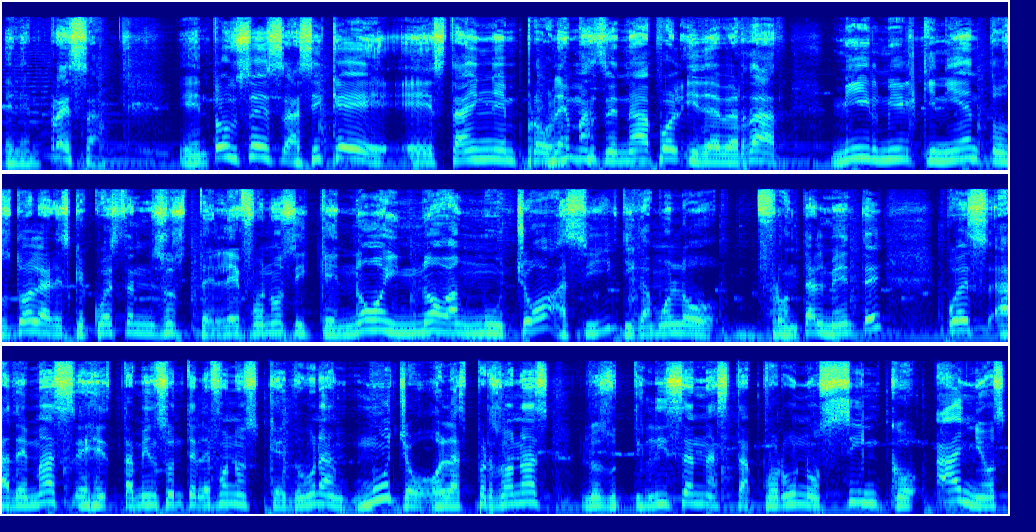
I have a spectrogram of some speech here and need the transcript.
de la empresa. Entonces, así que están en problemas en Apple y de verdad, mil, mil quinientos dólares que cuestan esos teléfonos y que no innovan mucho, así, digámoslo frontalmente, pues además eh, también son teléfonos que duran mucho o las personas los utilizan hasta por unos 5 años,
